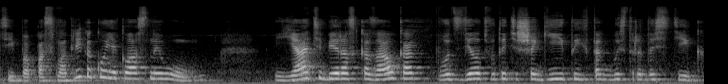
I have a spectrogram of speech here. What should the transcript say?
Типа, посмотри, какой я классный ум. Я тебе рассказал, как вот сделать вот эти шаги, и ты их так быстро достиг.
